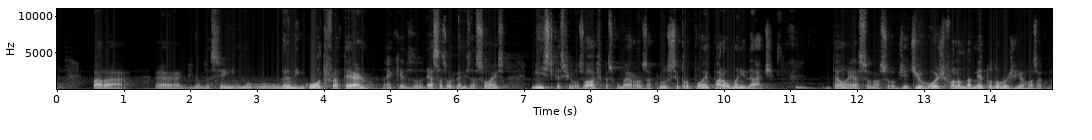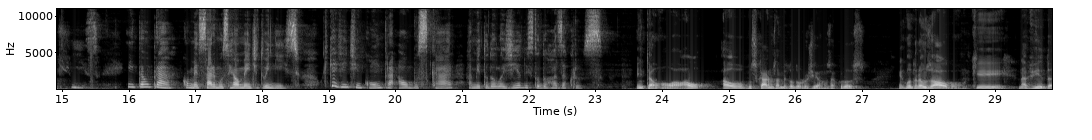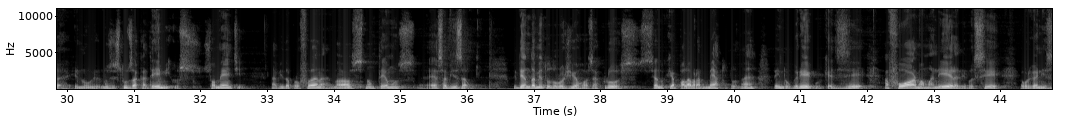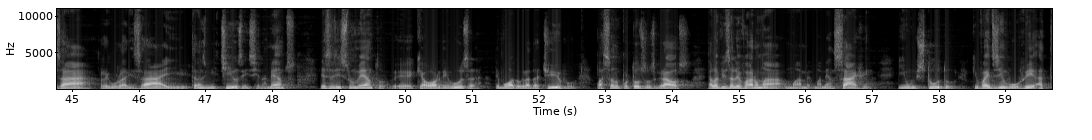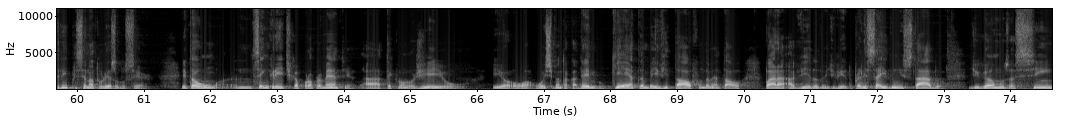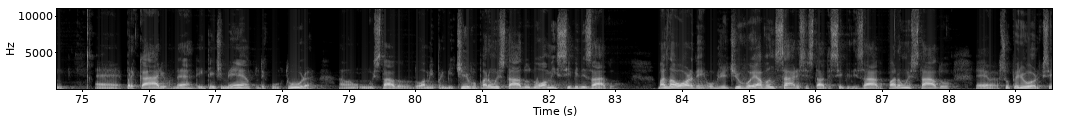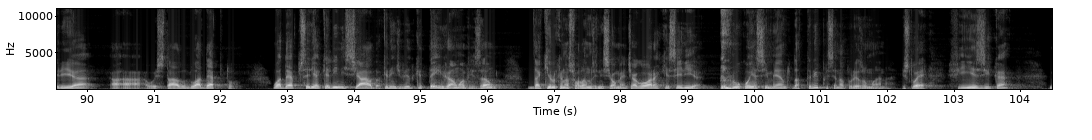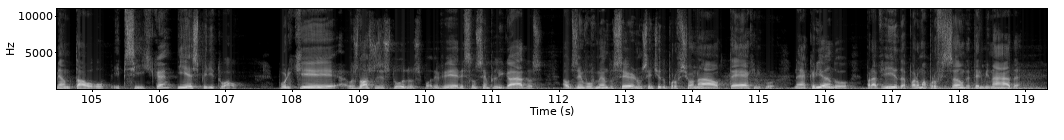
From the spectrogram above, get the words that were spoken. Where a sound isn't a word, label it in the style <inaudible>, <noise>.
para, é, digamos assim, o um, um grande encontro fraterno né? que essas organizações místicas, filosóficas, como é a Rosa Cruz, se propõem para a humanidade. Então, esse é o nosso objetivo hoje, falando da metodologia Rosa Cruz. Isso. Então, para começarmos realmente do início, o que, a gente encontra ao buscar a metodologia do estudo Rosa Cruz? Então, ao, ao buscarmos a metodologia Rosa Cruz, encontramos algo que na vida e no, nos estudos acadêmicos, somente na vida profana, nós não temos essa visão. Dentro da metodologia Rosa Cruz, sendo que a palavra método né, vem do grego, quer dizer a forma, a maneira de você organizar, regularizar e transmitir os ensinamentos, esses instrumentos eh, que a ordem usa de modo gradativo, passando por todos os graus, ela visa levar uma, uma, uma mensagem e um estudo que vai desenvolver a tríplice natureza do ser. Então, sem crítica propriamente, a tecnologia e o e o conhecimento acadêmico, que é também vital, fundamental para a vida do indivíduo, para ele sair de um estado, digamos assim, é, precário, né, de entendimento, de cultura, um estado do homem primitivo para um estado do homem civilizado. Mas na ordem, o objetivo é avançar esse estado civilizado para um estado é, superior, que seria a, a, o estado do adepto, o adepto seria aquele iniciado, aquele indivíduo que tem já uma visão daquilo que nós falamos inicialmente agora, que seria <clears throat> o conhecimento da tríplice natureza humana, isto é, física, mental e psíquica e espiritual. Porque os nossos estudos, pode ver, eles são sempre ligados ao desenvolvimento do ser, num sentido profissional, técnico, né, criando para a vida, para uma profissão determinada,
